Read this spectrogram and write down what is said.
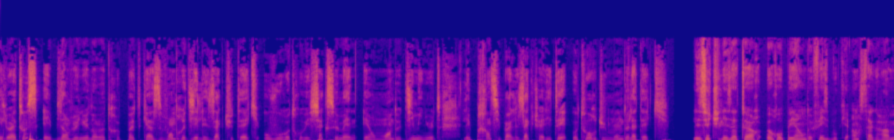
Hello à tous et bienvenue dans notre podcast Vendredi les ActuTech où vous retrouvez chaque semaine et en moins de 10 minutes les principales actualités autour du monde de la tech. Les utilisateurs européens de Facebook et Instagram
